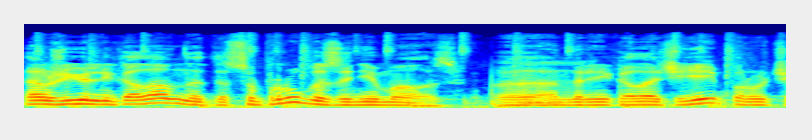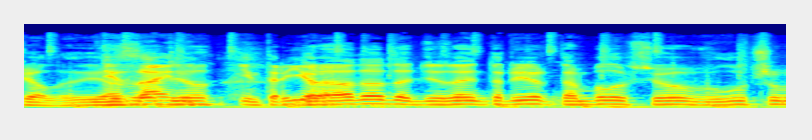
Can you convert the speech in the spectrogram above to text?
там же Юлия Николаевна, это супруга занималась. э, Андрей Николаевич ей поручал. Дизайн делала- интерьера? Да, да, да, дизайн интерьера. Там было все в лучшем,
